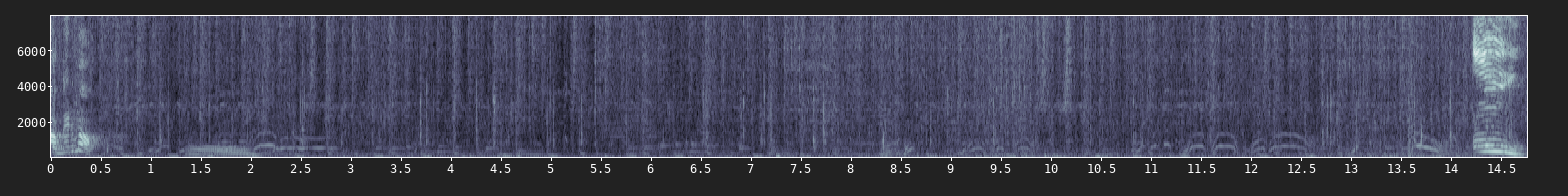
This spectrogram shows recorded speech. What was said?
out, get him out! Oh!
